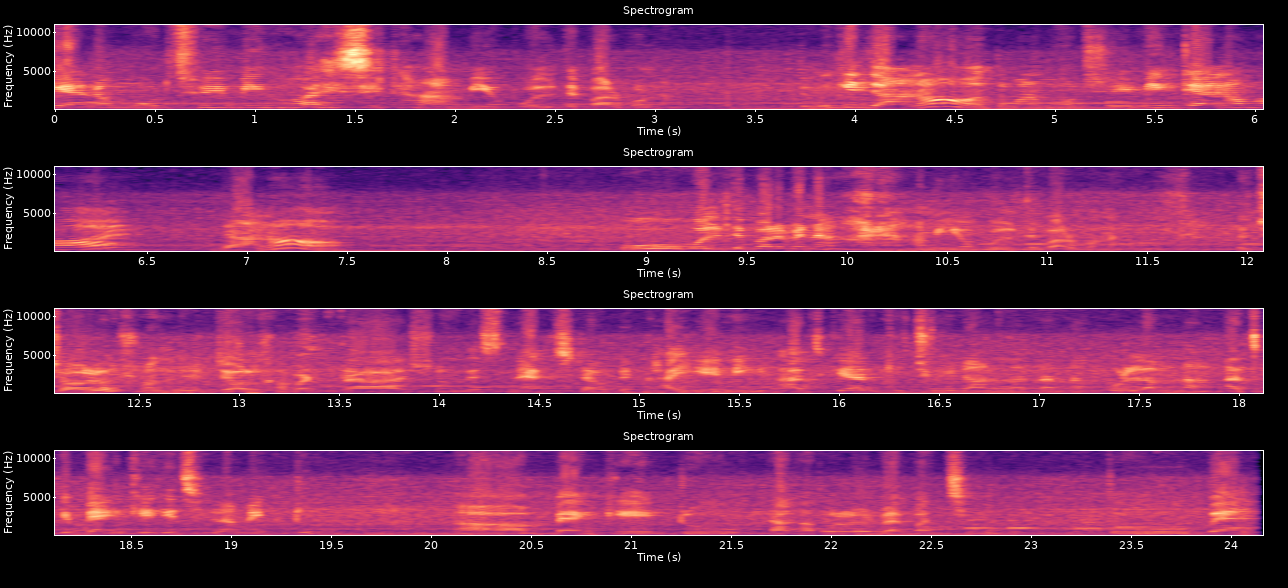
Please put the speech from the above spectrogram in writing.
কেন মুড সুইমিং হয় সেটা আমিও বলতে পারব না। তুমি কি জানো তোমার মুড সুইমিং কেন হয়? জানো? ও বলতে পারবে না আর আমিও বলতে পারব না। তো চলো সন্ধ্যের জলখাবারটা, সন্ধ্যের স্ন্যাক্সটা ওকে খাইয়ে নিই। আজকে আর কিছুই রান্না টান্না করলাম না। আজকে ব্যাংকে গেছিলাম একটু। ব্যাংকে একটু টাকা তোলার ব্যাপার ছিল। তো ব্যাংক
